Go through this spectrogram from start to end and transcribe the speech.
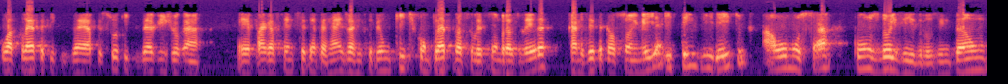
O atleta que quiser, a pessoa que quiser vir jogar, é, paga 170 reais, vai receber um kit completo da seleção brasileira, camiseta, calção e meia, e tem direito a almoçar com os dois ídolos. Então,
